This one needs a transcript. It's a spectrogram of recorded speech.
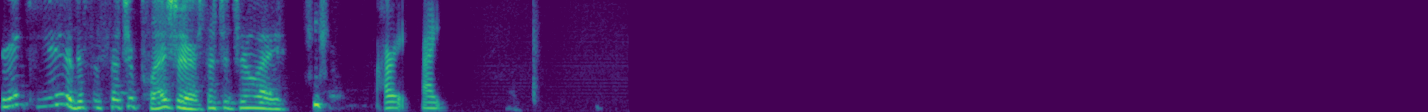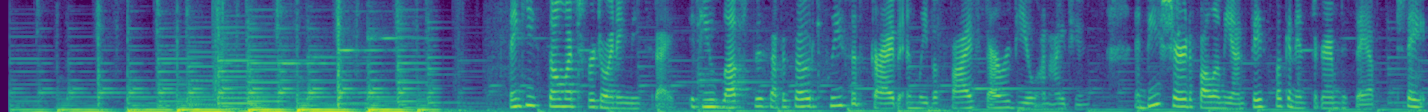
Thank you. This is such a pleasure, such a joy. all right, bye. Thank you so much for joining me today. If you loved this episode, please subscribe and leave a five star review on iTunes. And be sure to follow me on Facebook and Instagram to stay up to date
